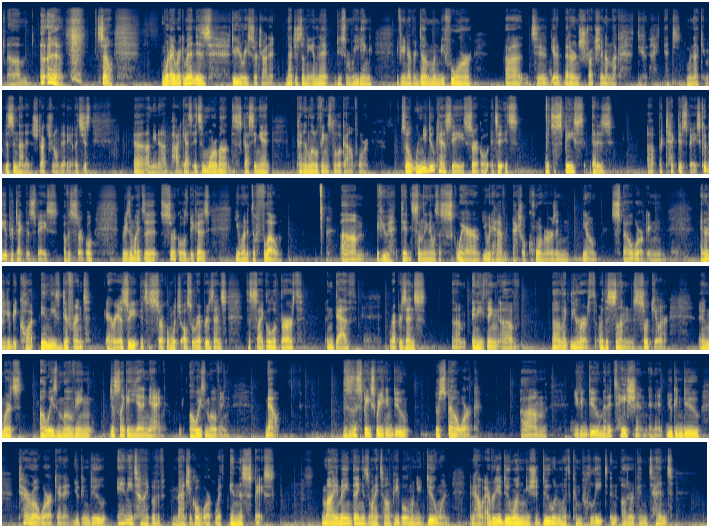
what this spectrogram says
Um, so, what I recommend is do your research on it, not just on the internet. Do some reading. If you've never done one before, uh, to get a better instruction, I'm not. Dude, I, I just, we're not giving. This is not an instructional video. It's just, uh, I mean, a podcast. It's more about discussing it, kind of little things to look out for. So when you do cast a circle, it's a it's it's a space that is a protective space. Could be a protective space of a circle. The reason why it's a circle is because you want it to flow. Um, if you did something that was a square, you would have actual corners and you know spell work and energy could be caught in these different areas. So you, it's a circle, which also represents the cycle of birth and death. Represents um, anything of uh, like the Earth or the Sun, circular, and where it's always moving, just like a yin and yang, always moving. Now, this is a space where you can do your spell work. Um, you can do meditation in it. You can do tarot work in it. You can do any type of magical work within this space. My main thing is when I tell people when you do one, and however you do one, you should do one with complete and utter content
